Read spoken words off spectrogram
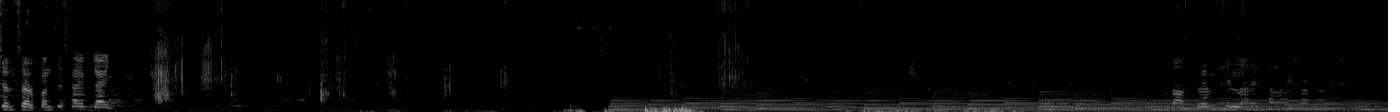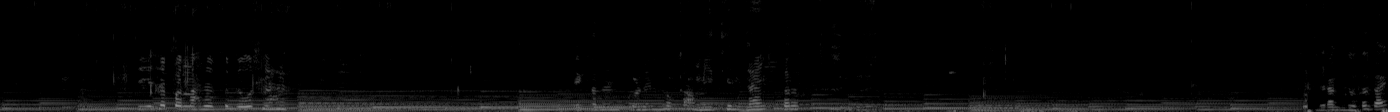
चल सरपंच साहेब जाईन दातर हिलायला लागला मला. तिथे पन्नास दोष लहान एखाद्याकडे लोक आम्ही इथे जाईल परत. जरा धोकं काय?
